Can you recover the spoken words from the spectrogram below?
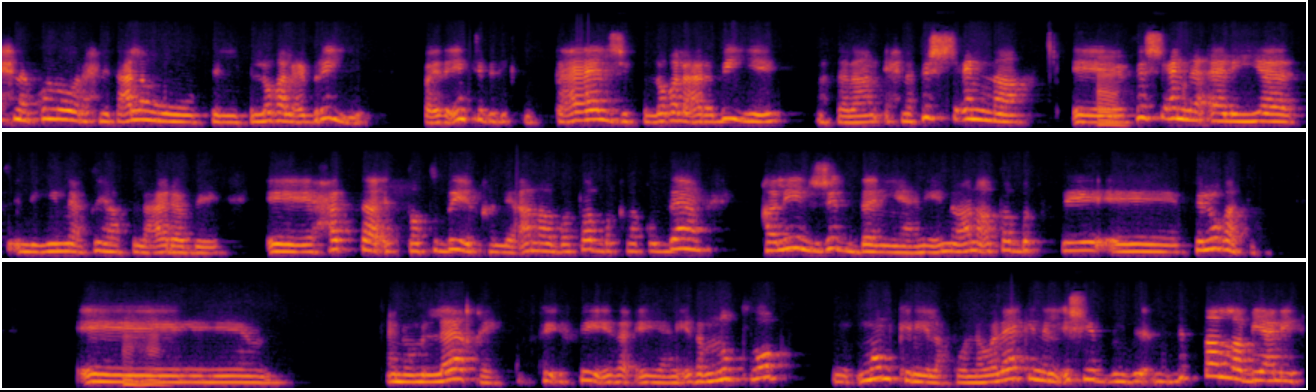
إحنا كله رح نتعلمه في اللغة العبرية. فإذا أنت بدك تعالجي في اللغة العربية مثلا إحنا فيش عندنا إيه آه. فيش عندنا آليات اللي هي نعطيها في العربي. إيه حتى التطبيق اللي أنا بطبق لقدام قليل جدا يعني إنه أنا أطبق في في لغتي. إيه إنه بنلاقي في في إذا يعني إذا بنطلب ممكن يلاقونا ولكن الإشي بيتطلب يعني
